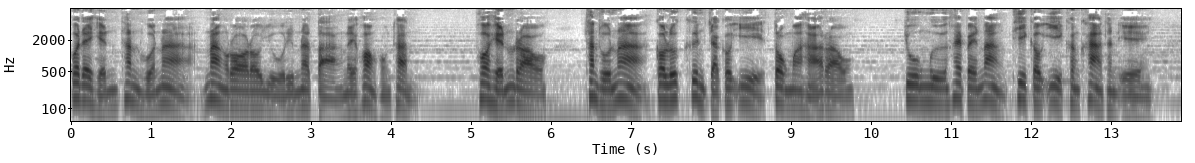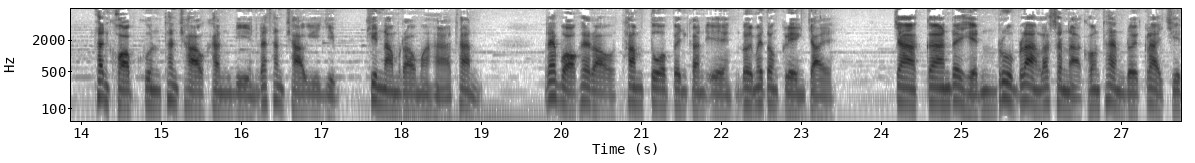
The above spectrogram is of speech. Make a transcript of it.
ก็ได้เห็นท่านหัวหน้านั่งรอเราอยู่ริมหน้าต่างในห้องของท่าน พอเห็นเราท่านหัวหน้าก็ลุกขึ้นจากเก้าอี้ตรงมาหาเรา จูงมือให้ไปนั่งที่เก้าอี้ข้างๆท่านเอง ท่านขอบคุณท่านชาวคันดีนและท่านชาวอียิปต์ที่นำเรามาหาท่าน และบอกให้เราทำตัวเป็นกันเองโดยไม่ต้องเกรงใจ จากการได้เห็นรูปร่างลักษณะของท่านโดยใกล้ชิด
